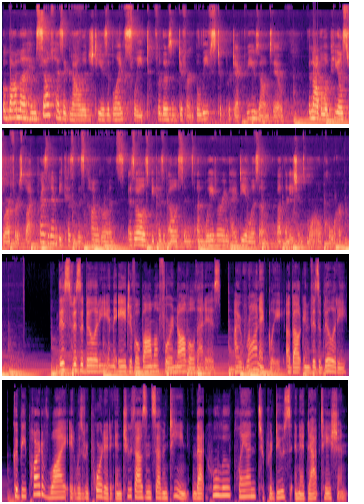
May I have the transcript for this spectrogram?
Obama himself has acknowledged he is a blank slate for those of different beliefs to project views onto. The novel appeals to our first black president because of this congruence, as well as because of Ellison's unwavering idealism about the nation's moral core. This visibility in the age of Obama for a novel that is, ironically, about invisibility could be part of why it was reported in 2017 that Hulu planned to produce an adaptation.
